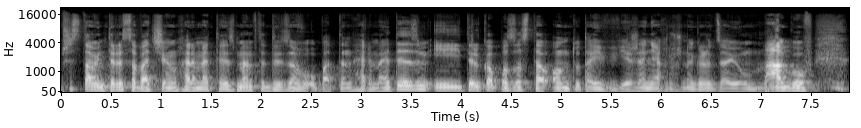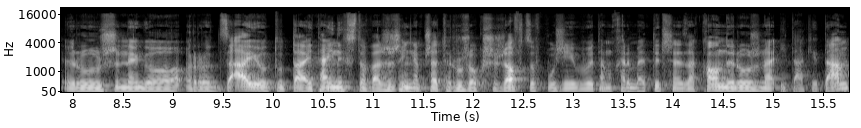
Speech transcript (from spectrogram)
przestało interesować się hermetyzmem, wtedy znowu upadł ten hermetyzm i tylko pozostał on tutaj w wierzeniach różnego rodzaju magów, różnego rodzaju tutaj tajnych stowarzyszeń, na przykład różokrzyżowców, później były tam hermetyczne zakony różne i takie tam,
